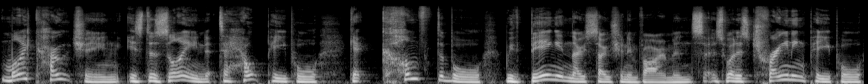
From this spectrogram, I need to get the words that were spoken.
my coaching is designed to help people get comfortable with being in those social environments, as well as training people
